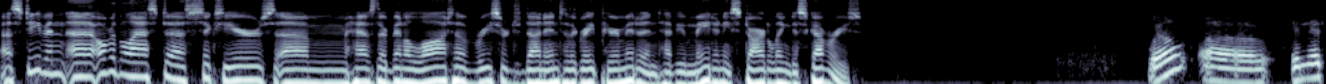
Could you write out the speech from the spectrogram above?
Uh, Steven, uh, over the last uh, six years, um, has there been a lot of research done into the Great Pyramid, and have you made any startling discoveries? Well, uh, in this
